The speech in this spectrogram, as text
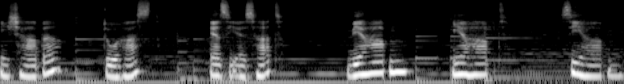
ich habe, du hast, er sie es hat, wir haben, ihr habt, sie haben.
